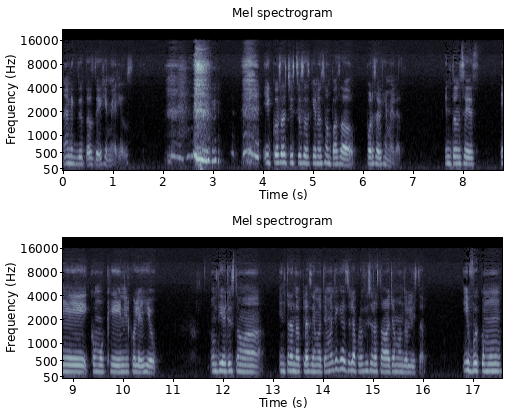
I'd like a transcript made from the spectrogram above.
anécdotas de gemelos. Y cosas chistosas que nos han pasado por ser gemelas. Entonces, eh, como que en el colegio, un día yo estaba entrando a clase de matemáticas y la profesora estaba llamando lista. Y fue como,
